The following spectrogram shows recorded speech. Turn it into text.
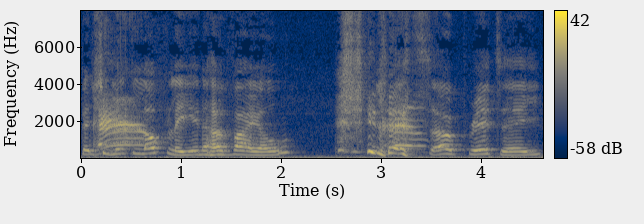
But she looked lovely in her veil. She looked so pretty.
